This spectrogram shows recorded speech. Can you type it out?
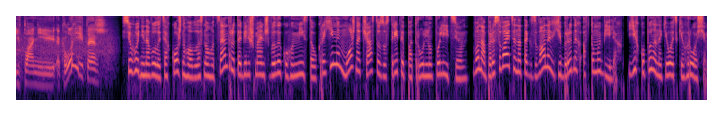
і в плані екології теж. Сьогодні на вулицях кожного обласного центру та більш-менш великого міста України можна часто зустріти патрульну поліцію. Вона пересувається на так званих гібридних автомобілях. Їх купили на кіотські гроші.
